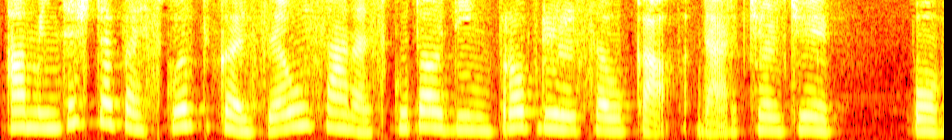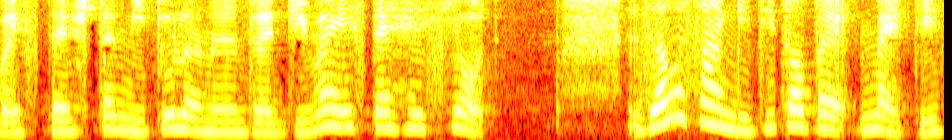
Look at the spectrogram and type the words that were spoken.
amintește pe scurt că Zeus a născut-o din propriul său cap, dar cel ce povestește mitul în întregime este Hesiod. Zeus a înghițit-o pe Metis,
